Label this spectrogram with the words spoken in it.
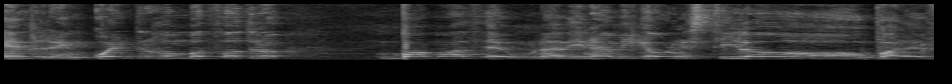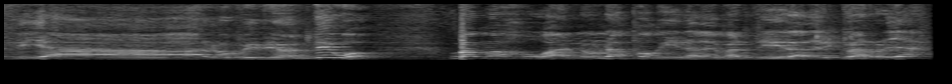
reencuentro con vosotros, vamos a hacer una dinámica, un estilo parecía a los vídeos antiguos. Vamos a jugar una poquita de partida del Clash Royale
